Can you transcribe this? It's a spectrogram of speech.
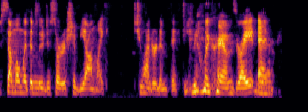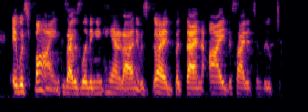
someone with a mood disorder should be on like 250 milligrams, right? Yeah. And it was fine because I was living in Canada and it was good. But then I decided to move to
